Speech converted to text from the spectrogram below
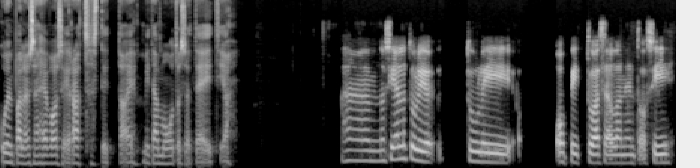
kuinka paljon sä hevosia ratsastit tai mitä muuta sä teit? Ja... No siellä tuli, tuli opittua sellainen tosi,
